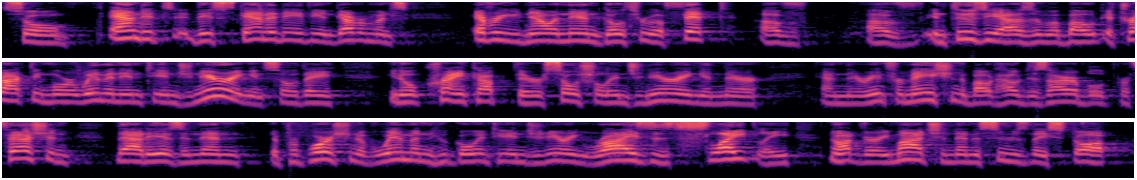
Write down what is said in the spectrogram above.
So, and it's, the Scandinavian governments every now and then go through a fit of, of enthusiasm about attracting more women into engineering, and so they, you know, crank up their social engineering and their and their information about how desirable a profession that is, and then the proportion of women who go into engineering rises slightly, not very much, and then as soon as they stop,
